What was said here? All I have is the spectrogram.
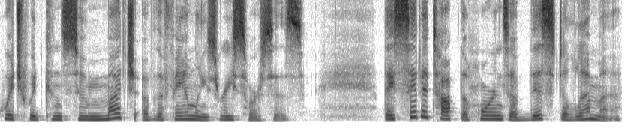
which would consume much of the family's resources. They sit atop the horns of this dilemma.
